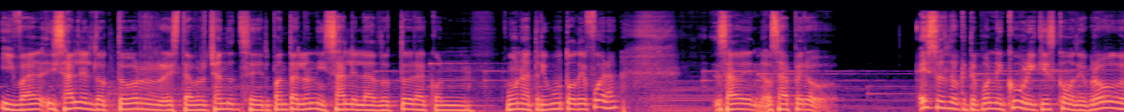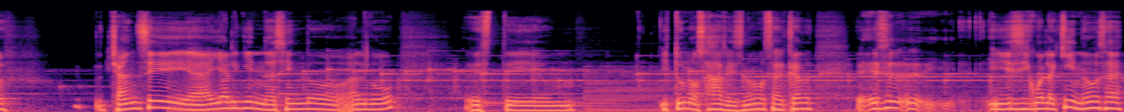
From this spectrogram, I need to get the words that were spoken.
y va y sale el doctor este abrochándose el pantalón y sale la doctora con un atributo de fuera saben o sea pero eso es lo que te pone Kubrick es como de bro chance hay alguien haciendo algo este y tú no sabes no o sea cada, y es igual aquí, ¿no? O sea,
